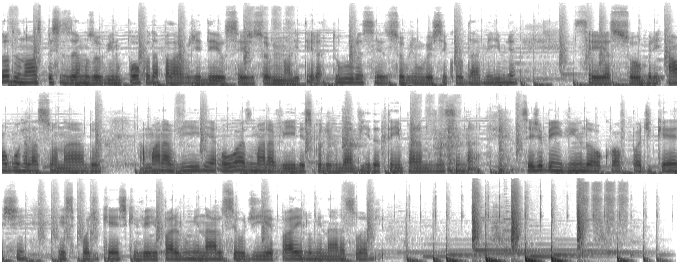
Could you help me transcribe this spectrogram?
Todos nós precisamos ouvir um pouco da palavra de Deus, seja sobre uma literatura, seja sobre um versículo da Bíblia, seja sobre algo relacionado à maravilha ou às maravilhas que o livro da vida tem para nos ensinar. Seja bem-vindo ao COF Podcast, esse podcast que veio para iluminar o seu dia, para iluminar a sua vida.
